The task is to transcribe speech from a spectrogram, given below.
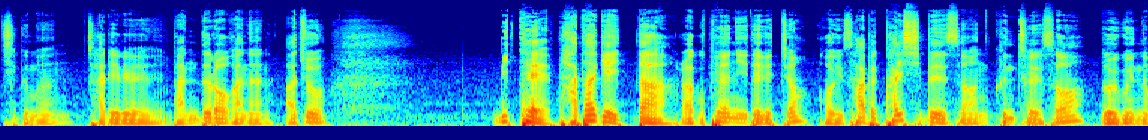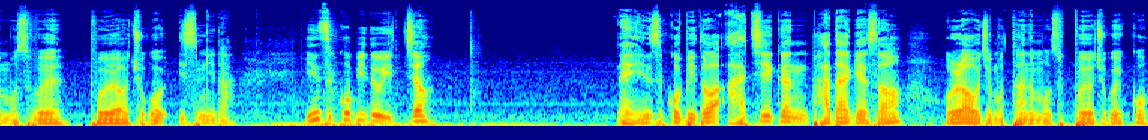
지금은 자리를 만들어가는 아주 밑에 바닥에 있다라고 표현이 되겠죠. 거의 481선 근처에서 놀고 있는 모습을 보여주고 있습니다. 인스코비도 있죠. 네, 인스코비도 아직은 바닥에서 올라오지 못하는 모습 보여주고 있고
